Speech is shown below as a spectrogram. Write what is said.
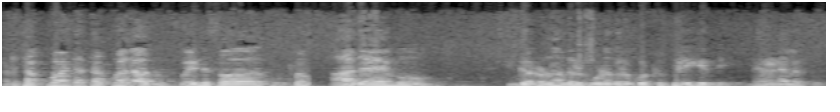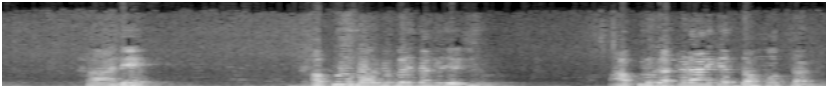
అంటే తక్కువ అంటే తక్కువ కాదు పోయిన ఆదాయము ఇంకా రెండు వందలు మూడు వందల కోట్లు పెరిగింది నెల నెలకు. కానీ అప్పులు విపరీతంగా చేసిండు. అప్పులు కట్టడానికే దమ్మొత్తాంది.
